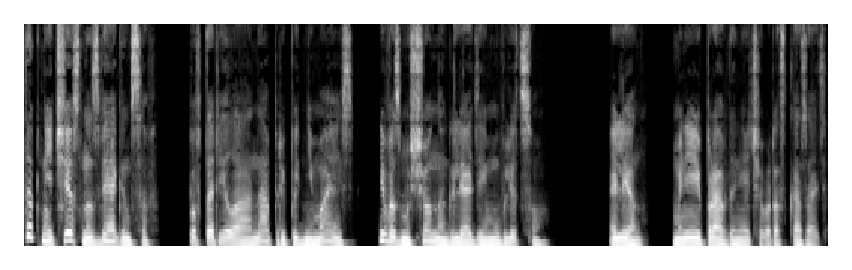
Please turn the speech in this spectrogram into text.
«Так нечестно, Звягинцев», — повторила она, приподнимаясь и возмущенно глядя ему в лицо. «Лен, мне и правда нечего рассказать»,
